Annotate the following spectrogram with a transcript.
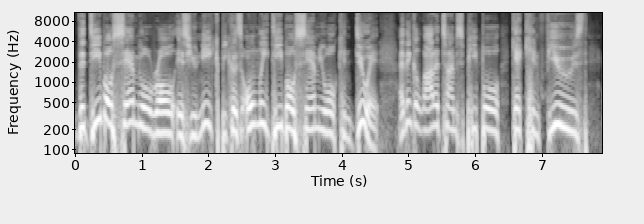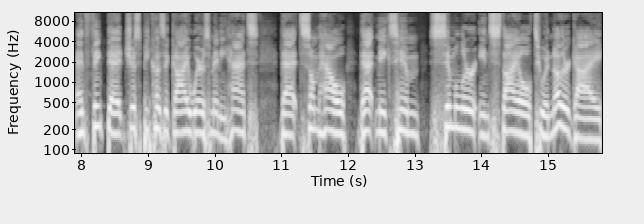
the Deebo Samuel role is unique because only Deebo Samuel can do it. I think a lot of times people get confused and think that just because a guy wears many hats that somehow that makes him similar in style to another guy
